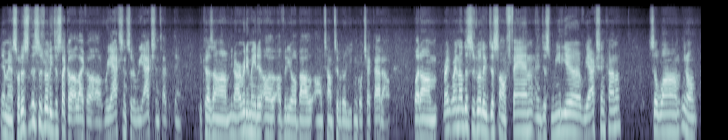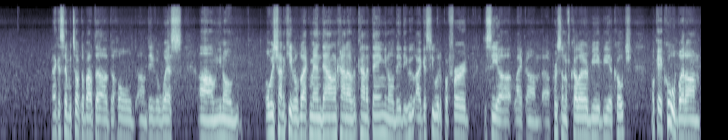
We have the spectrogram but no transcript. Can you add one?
Yeah, man. So this this is really just like a like a reaction to the reaction type of thing, because um, you know, I already made a, a video about um Tom Thibodeau. You can go check that out. But um, right right now, this is really just on um, fan and just media reaction kind of. So um, you know, like I said, we talked about the the whole um, David West, um, you know, always trying to keep a black man down kind of kind of thing. You know, they, they I guess he would have preferred to see a like um a person of color be be a coach. Okay, cool, but um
